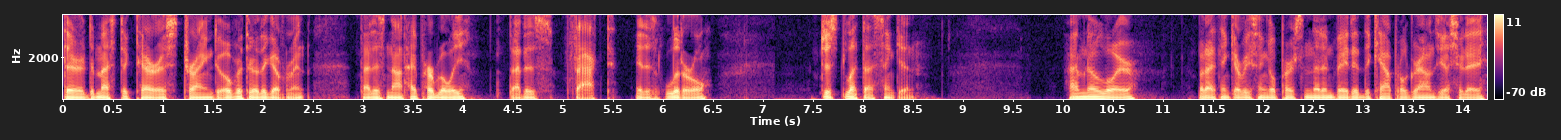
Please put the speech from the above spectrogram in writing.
They're domestic terrorists trying to overthrow the government that is not hyperbole. That is fact. It is literal. Just let that sink in. I'm no lawyer, but I think every single person that invaded the Capitol grounds yesterday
